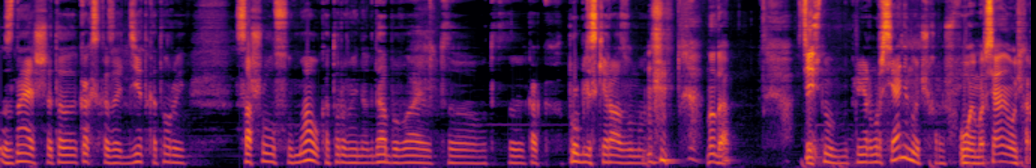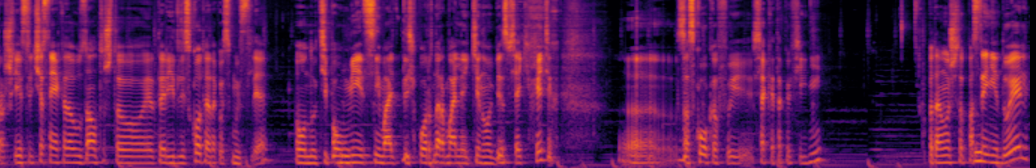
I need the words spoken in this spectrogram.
знаешь, это, как сказать, дед, который сошел с ума, у которого иногда бывают э, вот, э, как проблески разума. Ну да. То есть, ну, например, «Марсианин» очень хороший. Ой, «Марсианин» очень хороший. Если честно, я когда узнал то, что это Ридли Скотт, я такой, в смысле? Он, ну, типа, умеет снимать до сих пор нормальное кино без всяких этих э, заскоков и всякой такой фигни. Потому что последняя дуэль,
